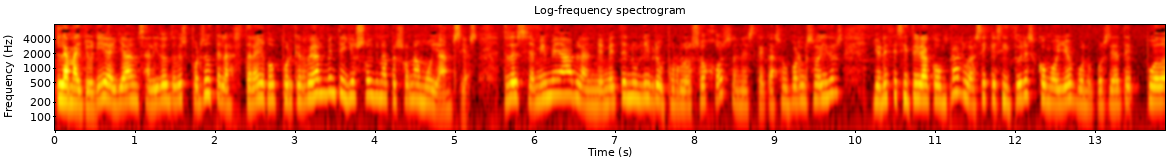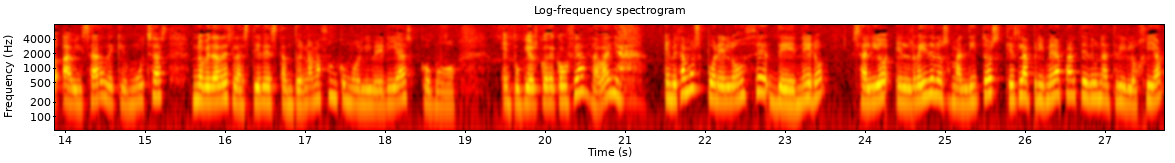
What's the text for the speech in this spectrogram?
la mayoría ya han salido, entonces por eso te las traigo, porque realmente yo soy una persona muy ansias. Entonces, si a mí me hablan, me meten un libro por los ojos, en este caso por los oídos, yo necesito ir a comprarlo. Así que si tú eres como yo, bueno, pues ya te puedo avisar de que muchas novedades las tienes tanto en Amazon como en librerías, como en tu kiosco de confianza, vaya. Empezamos por el 11 de enero, salió El Rey de los Malditos, que es la primera parte de una trilogía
